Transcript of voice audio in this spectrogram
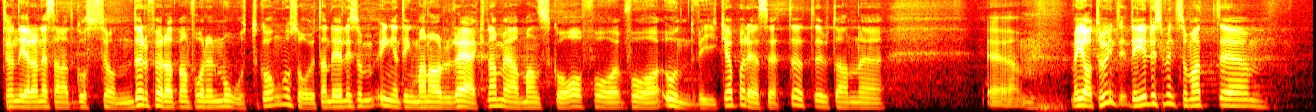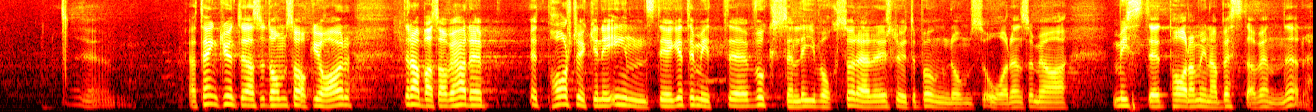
tenderar nästan att gå sönder för att man får en motgång och så. Utan det är liksom ingenting man har räknat med att man ska få, få undvika på det sättet. Utan, eh, eh, men jag tror inte, det är liksom inte som att... Eh, Eh, jag tänker ju inte, alltså de saker jag har drabbats av. Jag hade ett par stycken i insteget till mitt eh, vuxenliv också där i slutet på ungdomsåren som jag miste ett par av mina bästa vänner.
